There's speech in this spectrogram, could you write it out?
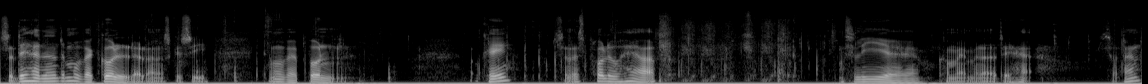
Så det her nede, det må være gulvet, eller hvad man skal sige. Det må være bunden. Okay. Så lad os prøve at løbe herop. Og så lige øh, komme af med noget af det her. Sådan.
